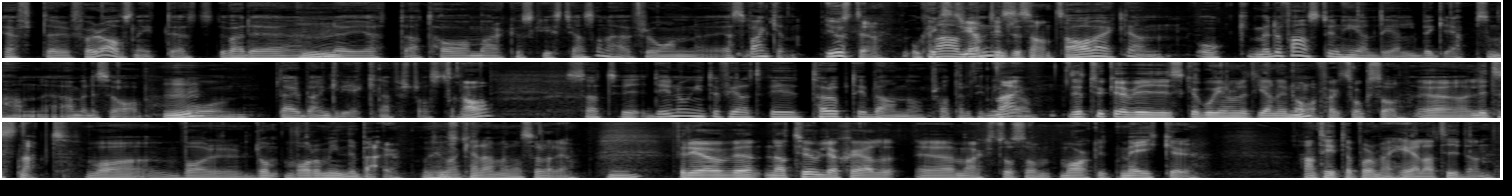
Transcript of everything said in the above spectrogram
efter förra avsnittet. Du hade Mm. nöjet att ha Marcus Kristiansson här från S-banken. Just det, Och extremt användes- intressant. Ja, verkligen. Och, men då fanns det en hel del begrepp som han använde sig av. Och däribland grekerna förstås. Då. Mm. Ja, Så att vi, det är nog inte fel att vi tar upp det ibland och pratar lite mer nej, om. det tycker jag vi ska gå igenom lite grann idag Mm. faktiskt också. Eh, lite snabbt vad, vad, de, vad de innebär och hur man kan använda sig av det. Mm. För det är av naturliga skäl, eh, Marx då som market maker, han tittar på de här hela tiden.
